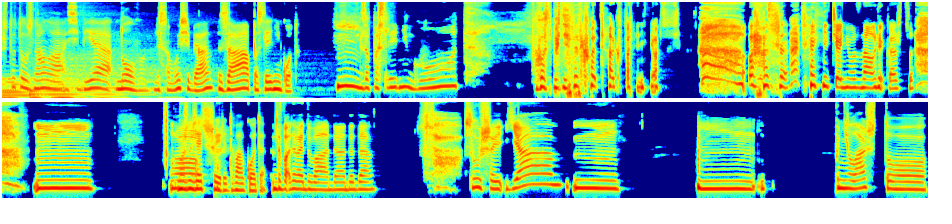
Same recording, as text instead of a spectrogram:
Что ты узнала о себе нового для самой себя за последний год? за последний год. Господи, этот год так пронесся. Просто я ничего не узнала, мне кажется. Можно а, взять шире, два года. Два, давай два, да, да, да. Слушай, я поняла, что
